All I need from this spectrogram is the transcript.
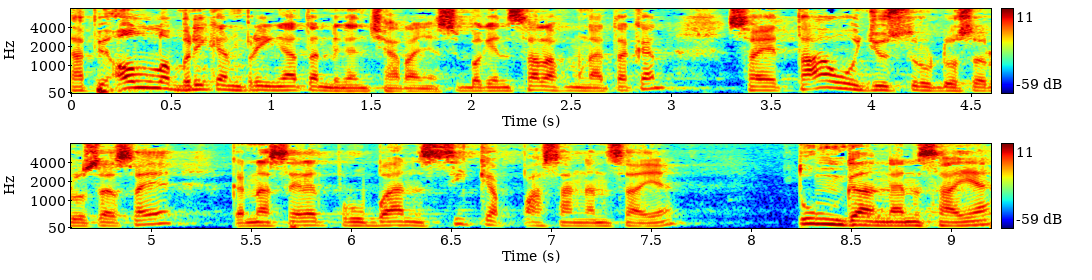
Tapi Allah berikan peringatan dengan caranya. Sebagian salaf mengatakan, saya tahu justru dosa-dosa saya karena saya lihat perubahan sikap pasangan saya, tunggangan saya,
